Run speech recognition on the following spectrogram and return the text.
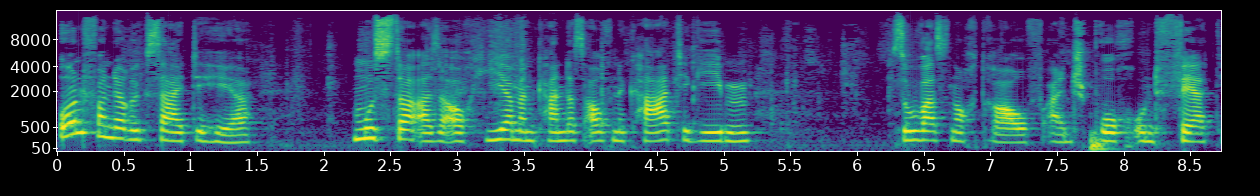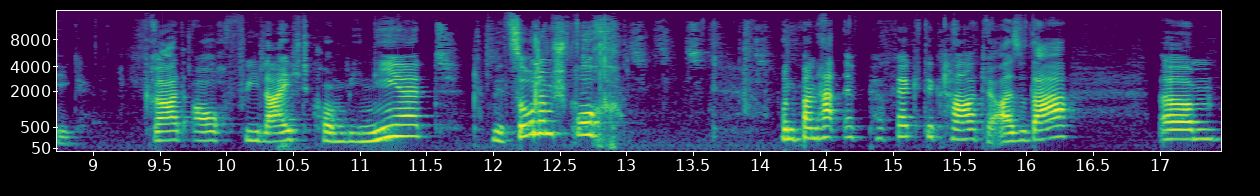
Und von der Rückseite her Muster, also auch hier, man kann das auf eine Karte geben. Sowas noch drauf, ein Spruch und fertig gerade auch vielleicht kombiniert mit so einem Spruch. Und man hat eine perfekte Karte. Also da, ähm,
